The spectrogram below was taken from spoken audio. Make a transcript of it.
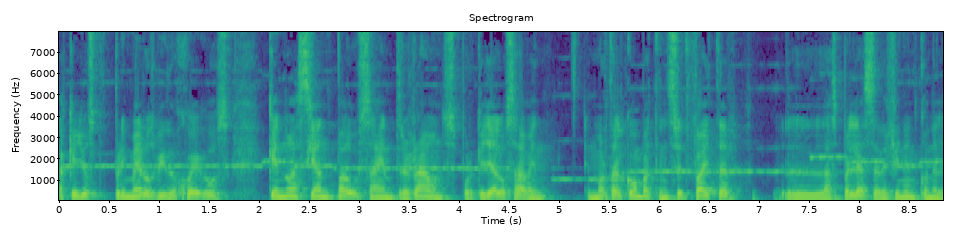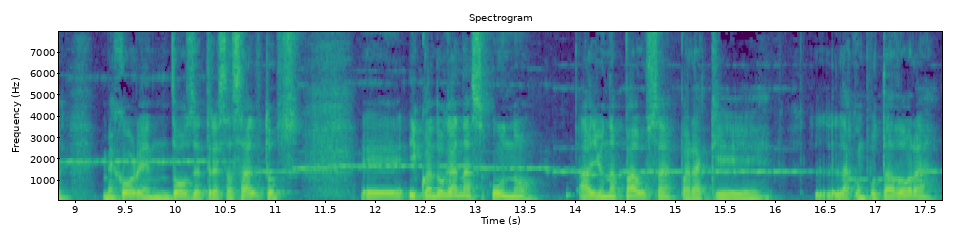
aquellos primeros videojuegos que no hacían pausa entre rounds, porque ya lo saben, en Mortal Kombat, en Street Fighter, las peleas se definen con el mejor en dos de tres asaltos. Eh, y cuando ganas uno, hay una pausa para que la computadora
